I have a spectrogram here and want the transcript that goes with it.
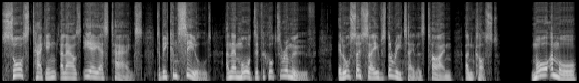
Source tagging allows EAS tags to be concealed and they're more difficult to remove. It also saves the retailers time and cost. More and more,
